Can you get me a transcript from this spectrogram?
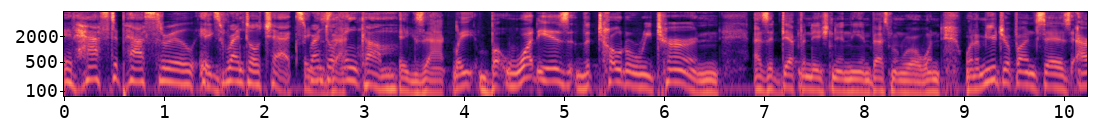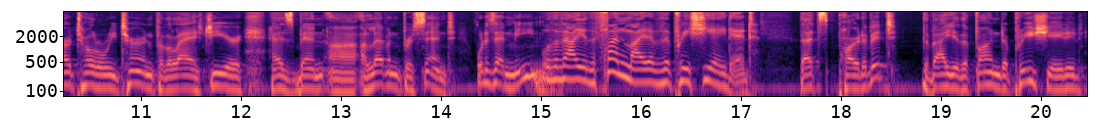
it has to pass through its ex- rental checks, rental income. Exactly. But what is the total return as a definition in the investment world? When when a mutual fund says our total return for the last year has been uh, 11%, what does that mean? Well, the value of the fund might have appreciated. That's part of it the value of the fund appreciated,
